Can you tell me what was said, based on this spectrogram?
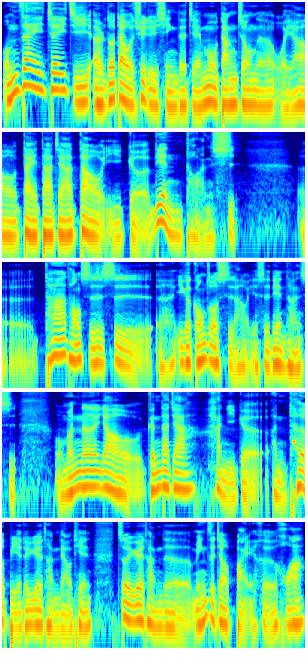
我们在这一集《耳朵带我去旅行》的节目当中呢，我要带大家到一个练团室。呃，它同时是一个工作室，然后也是练团室。我们呢要跟大家和一个很特别的乐团聊天。这个乐团的名字叫百合花。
